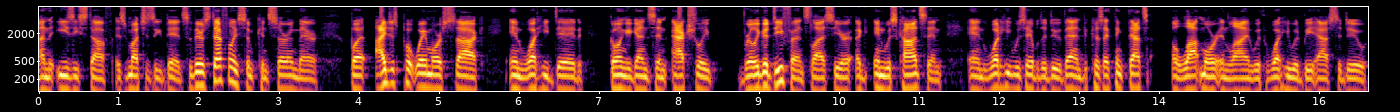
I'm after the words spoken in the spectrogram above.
on the easy stuff as much as he did. So there's definitely some concern there. But I just put way more stock in what he did going against an actually really good defense last year in Wisconsin and what he was able to do then because I think that's a lot more in line with what he would be asked to do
